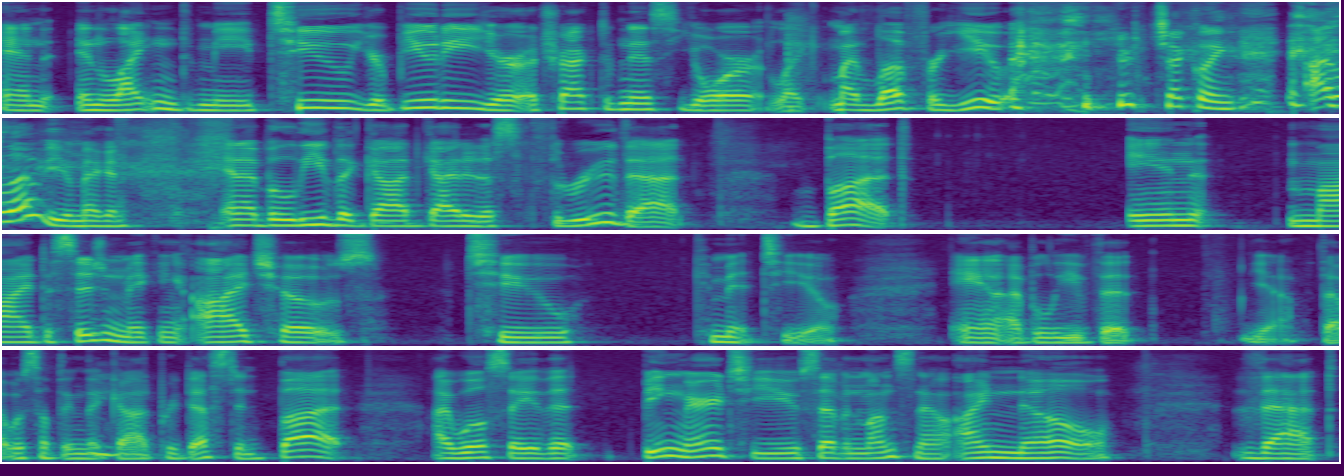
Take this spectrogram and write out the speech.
and enlightened me to your beauty, your attractiveness, your like my love for you. You're chuckling. I love you, Megan. And I believe that God guided us through that. But in my decision making, I chose to commit to you. And I believe that, yeah, that was something that mm-hmm. God predestined. But I will say that being married to you seven months now, I know that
